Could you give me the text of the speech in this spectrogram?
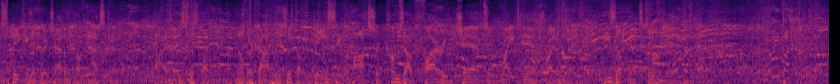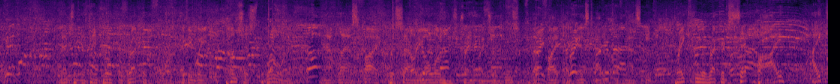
speaking of which, Adam Kownacki, uh, he's just like another guy who's just a basic boxer, comes out firing jabs and right hands right away. He's up next our main event. Mentioned that they broke the record for heavyweight punches thrown in that last fight. Chris Arreola, who's trained by Joe Goossen for that fight against Adam Kownacki, breaking the record set by Ike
